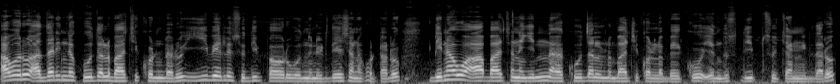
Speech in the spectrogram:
ಅವರು ಅದರಿಂದ ಕೂದಲು ಬಾಚಿಕೊಂಡರು. ಈ ವೇಳೆ ಸುದೀಪ್ ಅವರು ಒಂದು ನಿರ್ದೇಶನ ಕೊಟ್ಟರು. ದಿನವೂ ಆ ಬಾಚಣಿಗೆಯಿಂದ ಕೂದಲನ್ನು ಬಾಚಿಕೊಳ್ಳಬೇಕು ಎಂದು ಸುದೀಪ್ ಸೂಚನೆ ನೀಡಿದರು.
